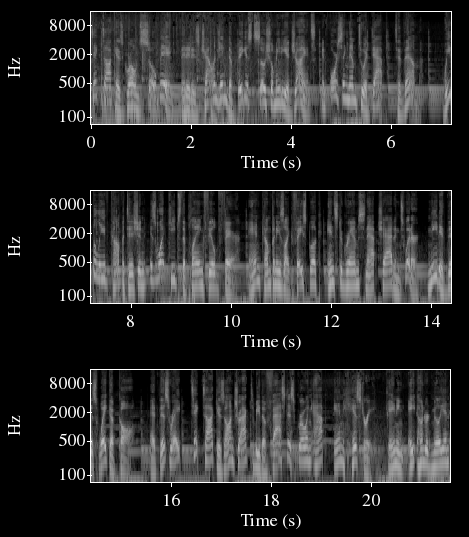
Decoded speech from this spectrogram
TikTok has grown so big that it is challenging the biggest social media giants and forcing them to adapt to them. We believe competition is what keeps the playing field fair, and companies like Facebook, Instagram, Snapchat, and Twitter needed this wake up call. At this rate, TikTok is on track to be the fastest growing app in history. Gaining 800 million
